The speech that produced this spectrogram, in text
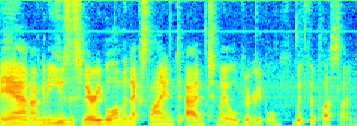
And I'm going to use this variable on the next line to add to my old variable with the plus sign.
